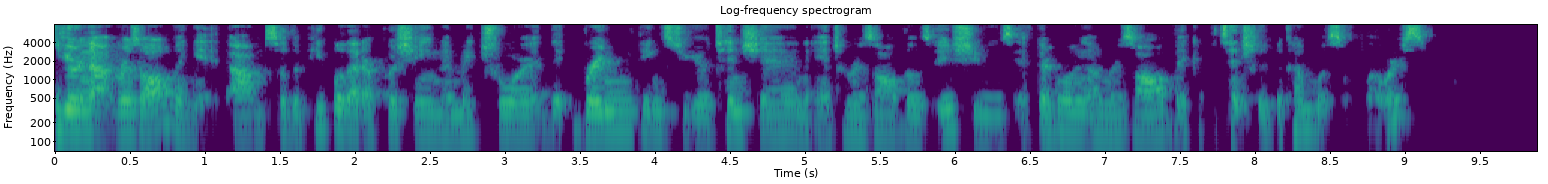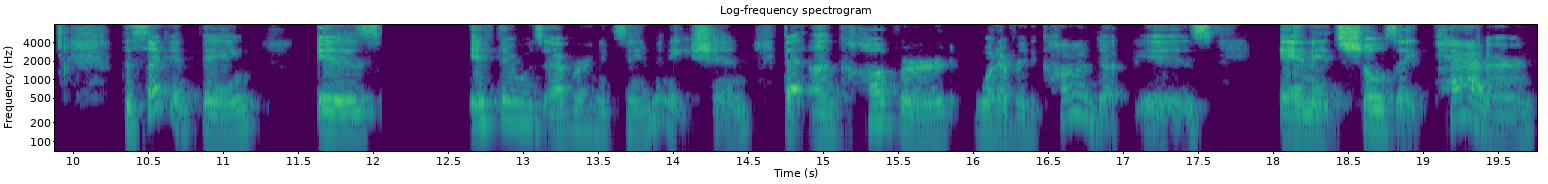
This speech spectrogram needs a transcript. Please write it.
you're not resolving it. Um, so the people that are pushing to make sure that bringing things to your attention and to resolve those issues, if they're going unresolved, they could potentially become whistleblowers. The second thing is if there was ever an examination that uncovered whatever the conduct is and it shows a pattern,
